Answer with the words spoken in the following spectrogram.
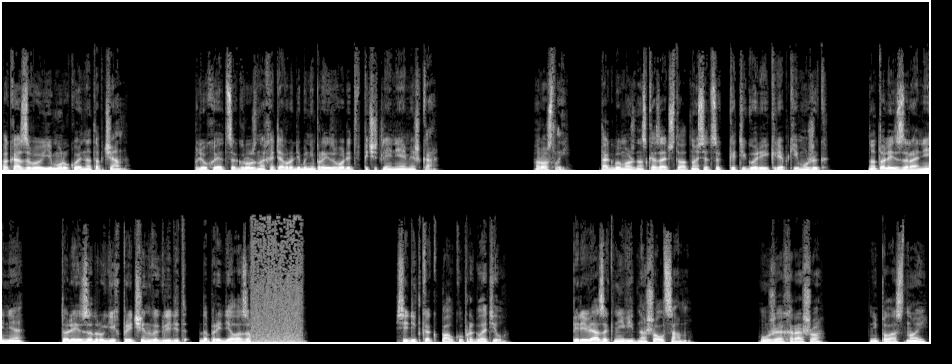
Показываю ему рукой на топчан. Плюхается грузно, хотя вроде бы не производит впечатления мешка. Рослый. Так бы можно сказать, что относится к категории крепкий мужик, но то ли из-за ранения, то ли из-за других причин выглядит до предела зам... Сидит, как палку проглотил. Перевязок не видно, шел сам. Уже хорошо. Не полостной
